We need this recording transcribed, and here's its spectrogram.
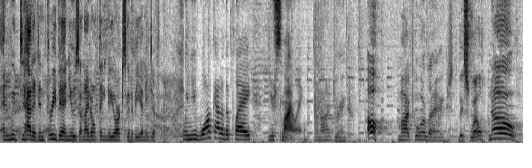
and we've had it in three venues, and I don't think New York's going to be any different. When you walk out of the play, you're smiling. When I drink, oh, my poor legs. They swell? No,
